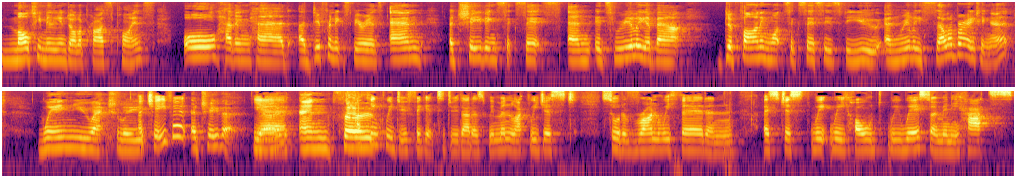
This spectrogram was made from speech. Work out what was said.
multi million dollar price points, all having had a different experience and achieving success. And it's really about defining what success is for you and really celebrating it when you actually Achieve it. achieve it. you Yeah. know? And so I think we do forget to do that as women. Like we just sort of run with it, and it's just we, we hold we wear so many hats,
